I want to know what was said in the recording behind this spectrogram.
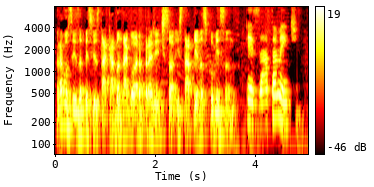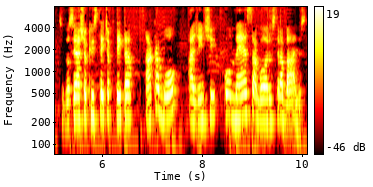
Para vocês a pesquisa está acabando agora, para a gente só está apenas começando. Exatamente. Se você achou que o State of Data acabou, a gente começa agora os trabalhos.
